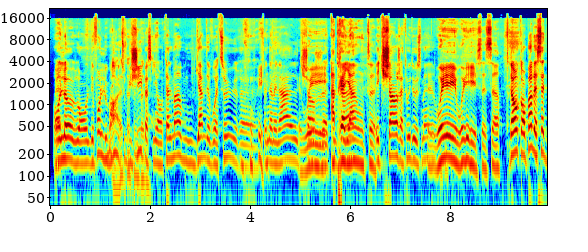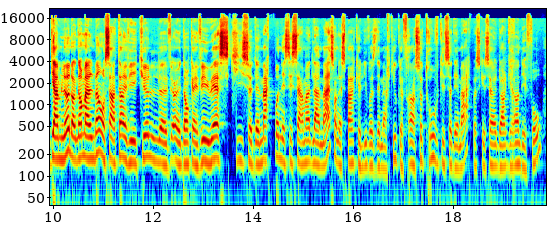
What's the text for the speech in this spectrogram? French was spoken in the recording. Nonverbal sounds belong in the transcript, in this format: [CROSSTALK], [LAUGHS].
On l'a, on, des fois, on l'oublie, Ouais, Mitsubishi, bonne- parce qu'ils ont tellement une gamme de voitures euh, [LAUGHS] Oui. phénoménales qui Oui, attrayante. et qui changent à tous les deux semaines. Euh, oui, oui, c'est ça. Donc, on parle de cette gamme-là. Donc, normalement, on s'entend un véhicule, euh, un- donc un VUS qui se démarque pas nécessairement de la masse. On espère que lui va se démarquer ou que François trouve qu'il se démarque parce que c'est un de leurs grands défauts.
